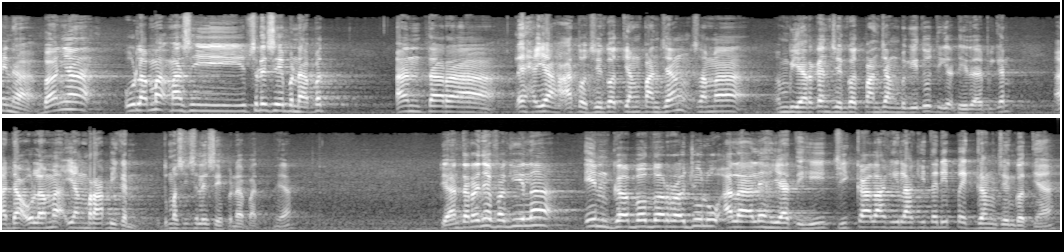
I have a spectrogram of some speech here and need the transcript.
minha. Banyak ulama masih selisih pendapat antara lehyah atau jenggot yang panjang sama membiarkan jenggot panjang begitu tidak dirapikan. Ada ulama yang merapikan. Itu masih selisih pendapat ya. Di antaranya fagila in gabadar rajulu ala lihyatihi jika laki-laki tadi pegang jenggotnya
